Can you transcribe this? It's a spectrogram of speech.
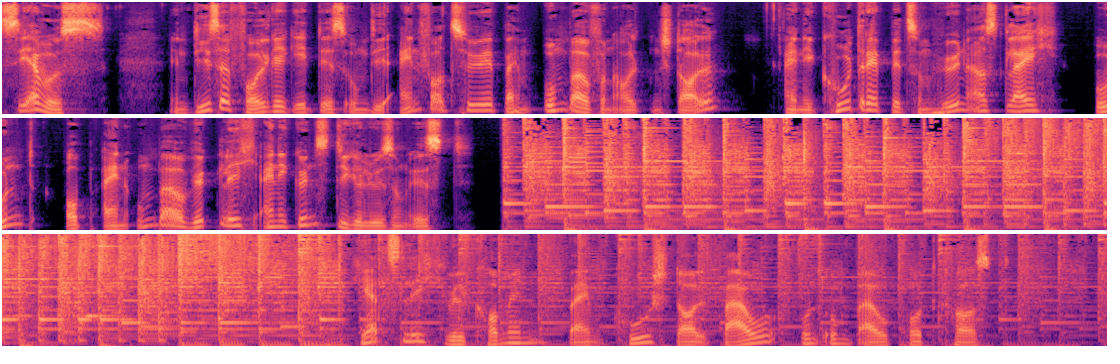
Servus! In dieser Folge geht es um die Einfahrtshöhe beim Umbau von alten Stall, eine Kuhtreppe zum Höhenausgleich und ob ein Umbau wirklich eine günstige Lösung ist. Herzlich willkommen beim Kuhstallbau und Umbau Podcast.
